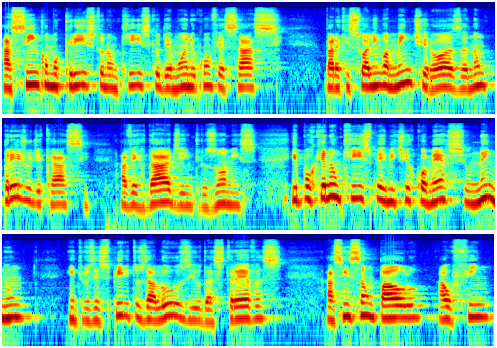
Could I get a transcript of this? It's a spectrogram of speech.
Assim como Cristo não quis que o demônio confessasse, para que sua língua mentirosa não prejudicasse a verdade entre os homens, e porque não quis permitir comércio nenhum entre os espíritos da luz e o das trevas, assim São Paulo, ao fim,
